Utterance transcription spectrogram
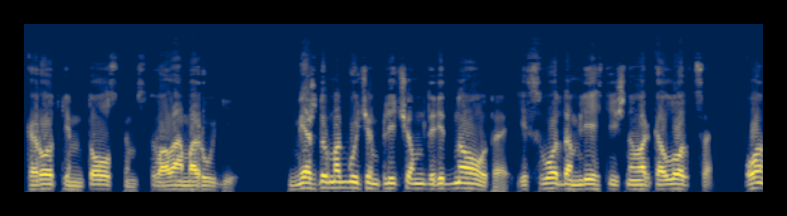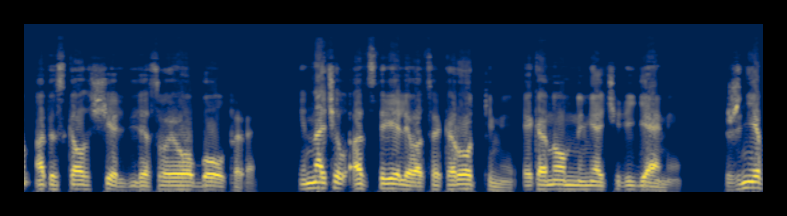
коротким толстым стволам орудий. Между могучим плечом дредноута и сводом лестничного колодца он отыскал щель для своего болтера и начал отстреливаться короткими экономными очередями. Жнев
